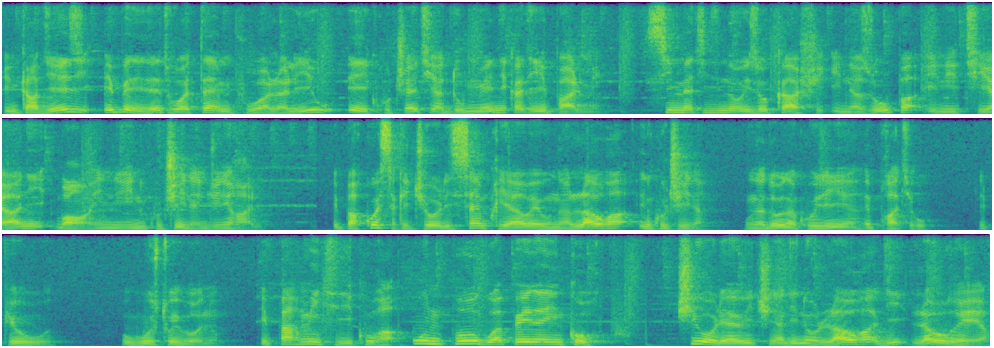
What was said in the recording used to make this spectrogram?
in cardiesi e benedetto a tempo all'aliu e crucetti a domenica di palmi. Si metti di noi zoccasci in zuppa, in itiani, bon, in, in cucina in generale. E per questo che ci vuole sempre avere una Laura in cucina, una donna così è pratico, e più il gusto è buono. E permette di curare un poco appena in corpo. Ci vuole avvicina di noi Laura di Laurea,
